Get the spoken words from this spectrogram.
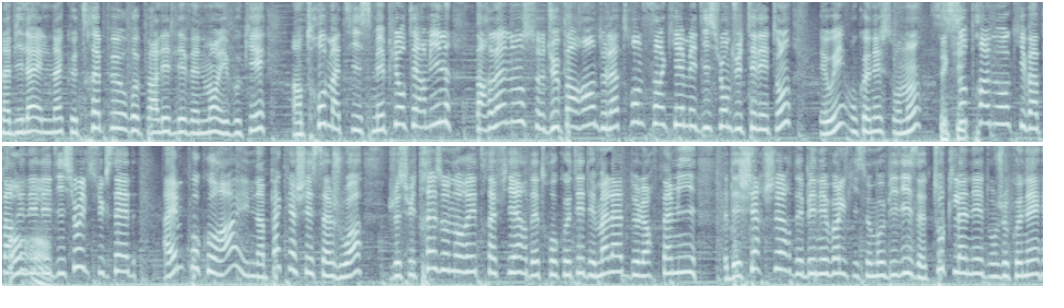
Nabila, elle n'a que très peu reparlé de l'événement et évoqué un traumatisme. Et puis on termine par l'annonce du parrain de la 35e édition du Téléthon. Et oui, on connaît son nom. C'est qui Soprano qui va parrainer Oh. l'édition. Il succède à M. Pokora et il n'a pas caché sa joie. Je suis très honoré, très fier d'être aux côtés des malades, de leurs familles, des chercheurs, des bénévoles qui se mobilisent toute l'année, dont je connais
